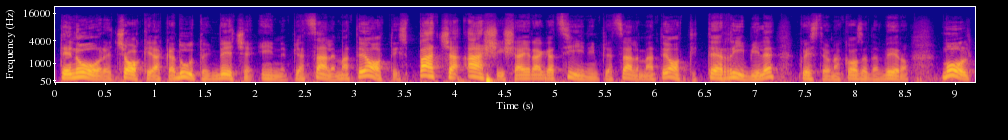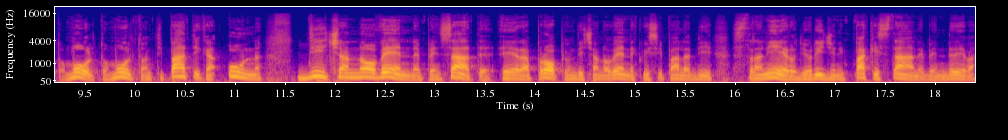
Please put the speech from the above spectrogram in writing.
tenore ciò che è accaduto invece in Piazzale Matteotti, spaccia hashish ai ragazzini in Piazzale Matteotti, terribile, questa è una cosa davvero molto molto molto antipatica, un diciannovenne, pensate, era proprio un diciannovenne, qui si parla di straniero di origini pakistane, vendeva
